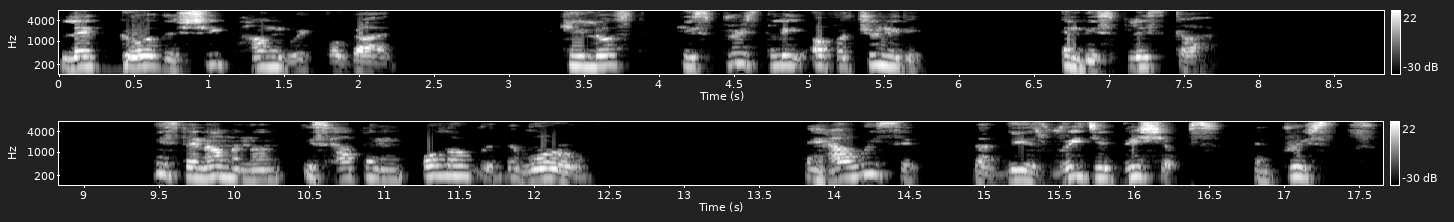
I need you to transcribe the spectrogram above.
let go the sheep hungry for God. He lost his priestly opportunity and displeased God. This phenomenon is happening all over the world. And how is it that these rigid bishops and priests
